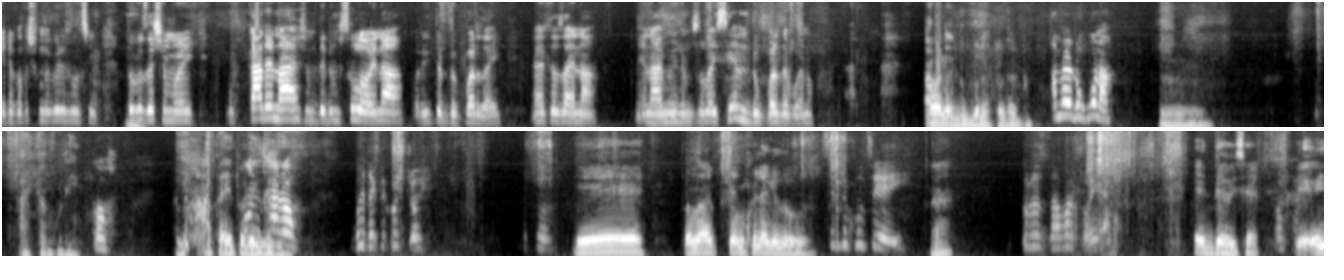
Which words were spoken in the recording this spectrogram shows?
এটা কত সুন্দর করে চলছি তোকে যে সময় কাটে না আসলে এরকম চলো হয় না পরে তো ঢুকবার যায়। না তো যায় না। না আমি এরকম চলাইছি আর ঢুকবার যাব না আমার ডুববো না আমরা ঢুকবো না। আর কাম করি। আমি আতাই মন খারো। বই থাকতে কষ্ট হয়। এ তোমার পেন খুলে গেল। সিন্ধু খুলছে। হ্যাঁ। তোর যাবার কই এই দে হইছে। এই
